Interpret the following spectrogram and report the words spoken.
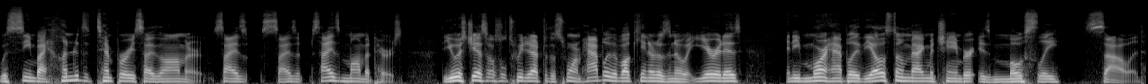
was seen by hundreds of temporary seismometers. Seis, seis, seismometers. The USGS also tweeted after the swarm, Happily, the volcano doesn't know what year it is, and even more happily, the Yellowstone magma chamber is mostly solid.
